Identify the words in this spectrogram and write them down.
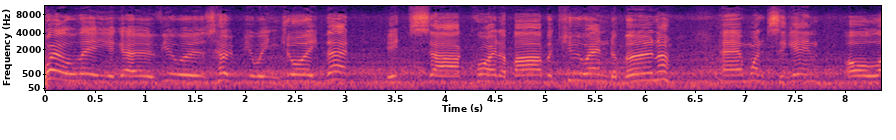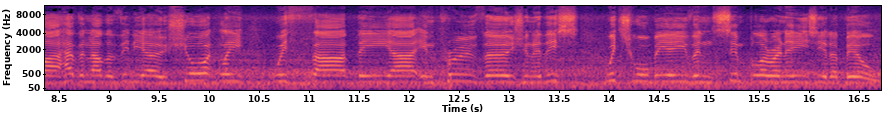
Well, there you go, viewers. Hope you enjoyed that. It's uh, quite a barbecue and a burner. And once again, I'll uh, have another video shortly with uh, the uh, improved version of this, which will be even simpler and easier to build.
